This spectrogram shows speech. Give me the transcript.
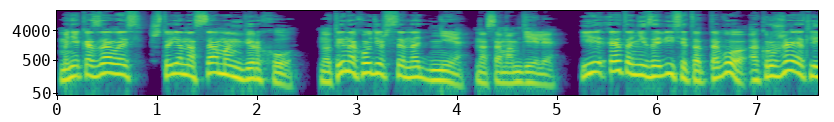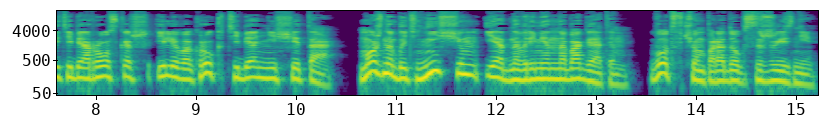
Мне казалось, что я на самом верху, но ты находишься на дне на самом деле. И это не зависит от того, окружает ли тебя роскошь или вокруг тебя нищета. Можно быть нищим и одновременно богатым. Вот в чем парадокс жизни.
